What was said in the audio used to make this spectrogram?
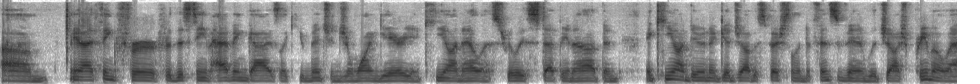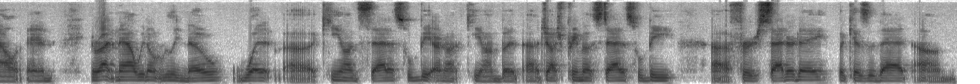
um, you know, I think for, for this team, having guys like you mentioned, Juwan Gary and Keon Ellis really stepping up and, and Keon doing a good job, especially in defensive end with Josh Primo out. And right now we don't really know what uh, Keon's status will be, or not Keon, but uh, Josh Primo's status will be uh, for Saturday because of that. Um,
